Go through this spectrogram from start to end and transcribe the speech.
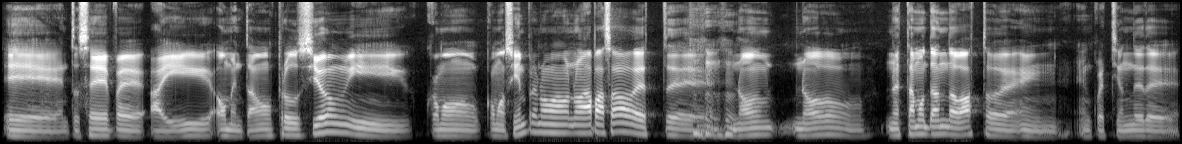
Eh, entonces, pues ahí aumentamos producción y como, como siempre nos, nos ha pasado, este, no, no, no estamos dando abasto en, en cuestión de, de,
